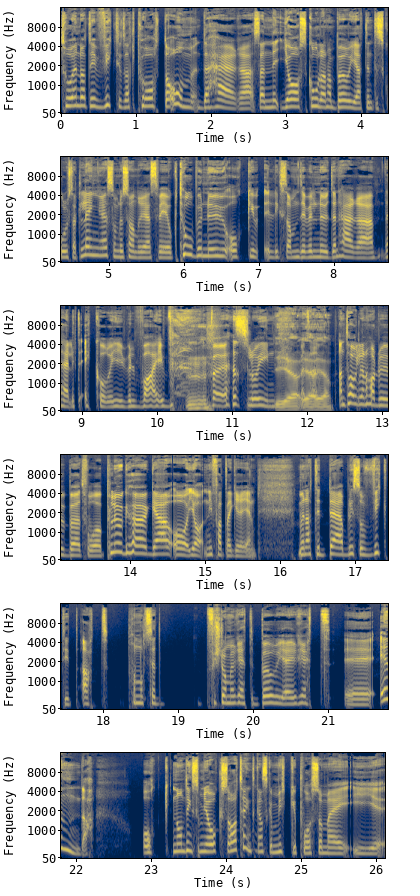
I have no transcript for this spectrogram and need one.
tror ändå att det är viktigt att prata om det här. Sen, ja, skolan har börjat, inte skolstart längre. Som du sa Andreas, vi är i oktober nu och eh, liksom, det är väl nu den här, eh, det här lite ekorrhjul-vibe börjar slå in. Mm. Ja, ja, ja. Antagligen har du börjat få plugghögar och ja, ni fattar grejen. Men att det där blir så viktigt att på något sätt, förstå mig rätt, börja i rätt eh, ända. Och någonting som jag också har tänkt ganska mycket på som är i,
